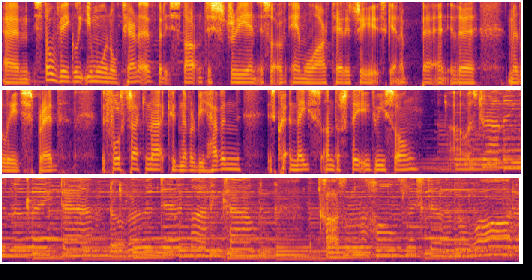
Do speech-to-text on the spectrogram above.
Um, still vaguely emo and alternative, but it's starting to stray into sort of MOR territory. It's getting a bit into the middle age spread. The fourth track in that, Could Never Be Heaven, is quite a nice, understated wee song. I was drowning in a lake dammed over a dead mining town. The cars and the homes lay still in the water.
